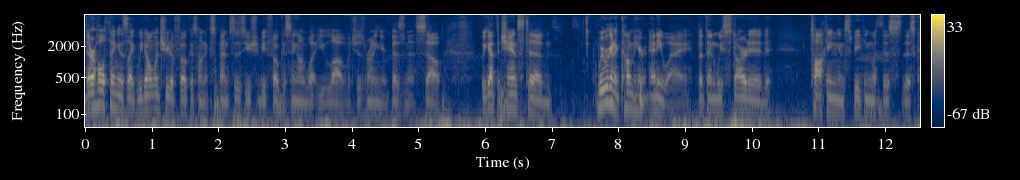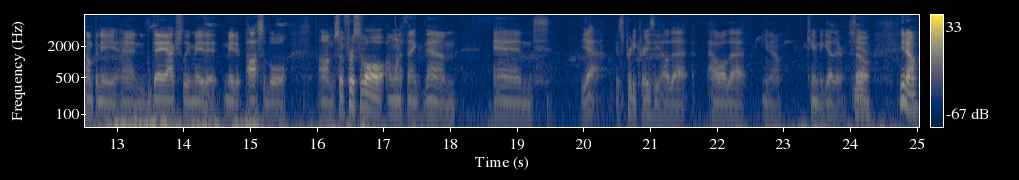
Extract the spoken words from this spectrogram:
their whole thing is like we don't want you to focus on expenses you should be focusing on what you love which is running your business so we got the chance to we were going to come here anyway but then we started talking and speaking with this this company and they actually made it made it possible. Um, so first of all i want to thank them. And yeah it's pretty crazy how that how all that you know came together. So Yeah. you know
